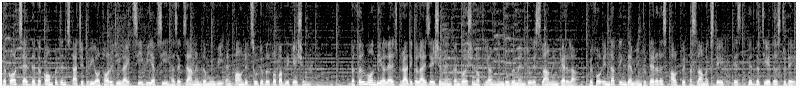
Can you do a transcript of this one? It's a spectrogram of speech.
The court said that a competent statutory authority like CBFC has examined the movie and found it suitable for publication. The film on the alleged radicalization and conversion of young Hindu women to Islam in Kerala, before inducting them into terrorist outfit Islamic State, is hit the theaters today.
